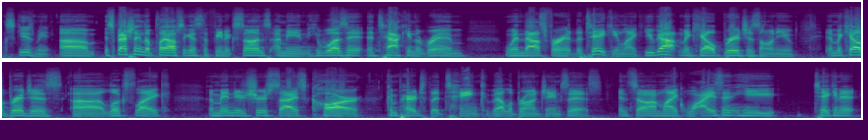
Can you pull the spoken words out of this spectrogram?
Excuse me. Um, especially in the playoffs against the Phoenix Suns. I mean, he wasn't attacking the rim when that's for the taking. Like you got Mikal Bridges on you, and Mikal Bridges uh, looks like a miniature sized car compared to the tank that LeBron James is. And so I'm like, why isn't he taking it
